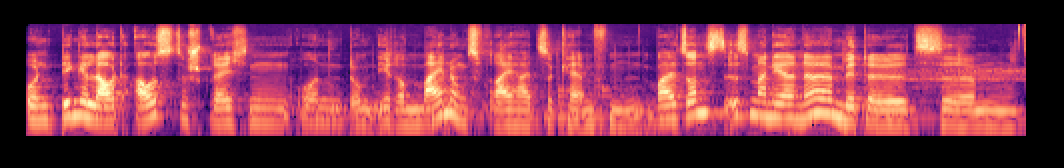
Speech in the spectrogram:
und Dinge laut auszusprechen und um ihre Meinungsfreiheit zu kämpfen. Weil sonst ist man ja ne, mittels ähm,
